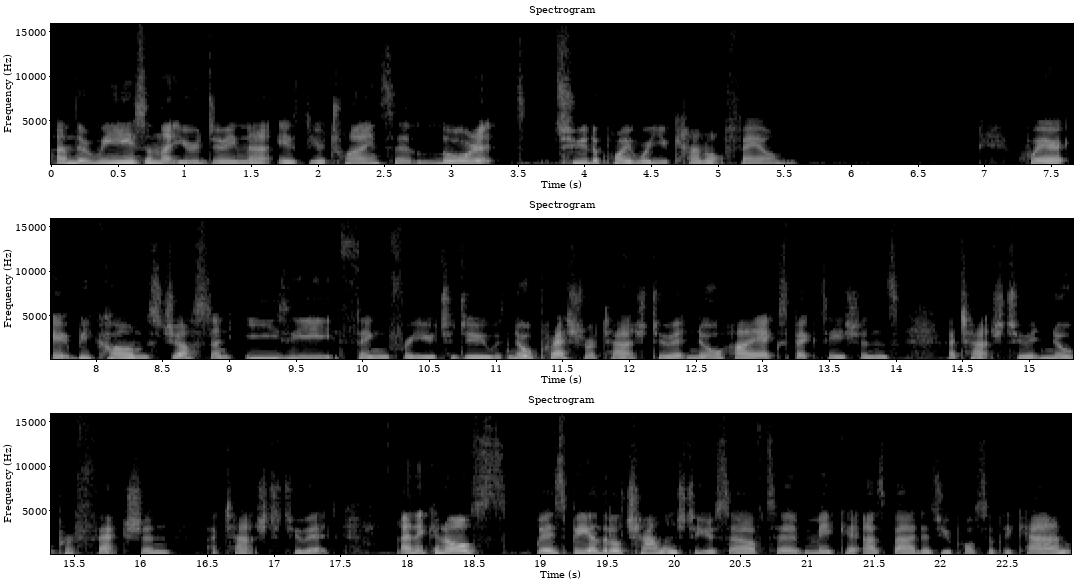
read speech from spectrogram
And the reason that you're doing that is you're trying to lower it to the point where you cannot fail where it becomes just an easy thing for you to do with no pressure attached to it, no high expectations attached to it, no perfection attached to it. And it can always be a little challenge to yourself to make it as bad as you possibly can,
